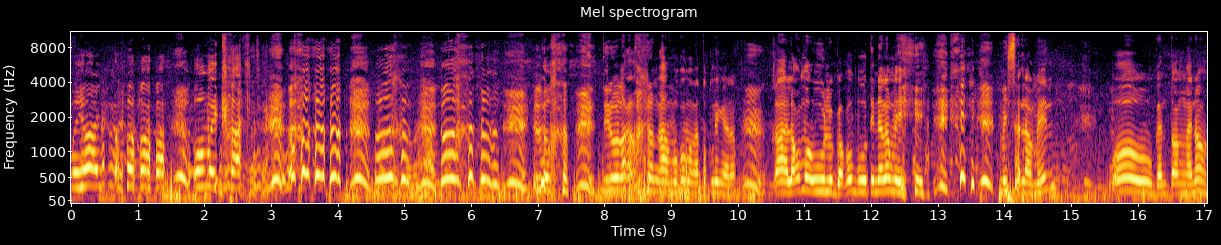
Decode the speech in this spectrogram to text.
May heart! oh my God! Look, tinulak ako ng amo ko mga tukling ano. Kala ko mahulog ako, buti na lang may may salamin. Wow, ganto ang ano.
